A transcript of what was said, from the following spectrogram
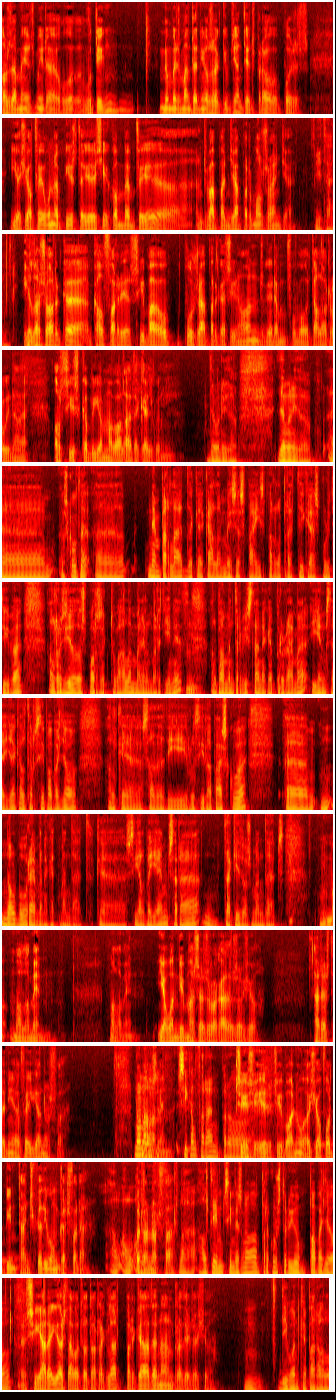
Els altres, mira, ho, ho tinc, només mantenir els equips ja en tens prou. Doncs pues, i això fer una pista i així com vam fer eh, ens va penjar per molts anys, eh? I tant. I la sort que, que el Ferrer s'hi va posar perquè si no ens haguérem fumut a la ruïna els sis que havíem avalat aquell camí. Déu-n'hi-do. déu nhi déu uh, Escolta, uh, n'hem parlat de que calen més espais per a la pràctica esportiva. El regidor d'Esports actual, en Manel Martínez, mm. el vam entrevistar en aquest programa i ens deia que el tercer pavelló, el que s'ha de dir Lucila Pasqua, eh, no el veurem en aquest mandat, que si el veiem serà d'aquí dos mandats. M malament, malament. Ja ho han dit masses vegades, això. Ara es tenia de fer i ja no es fa. No, no, Malament. sí que el faran, però... Sí, sí, sí, bueno, això fot 20 anys que diuen que es farà, el, el, però no es fa. Clar, el temps, si més no, per construir un pavelló... Sí, ara ja estava tot arreglat, per què ha d'anar enrere això? Mm, diuen que per el,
